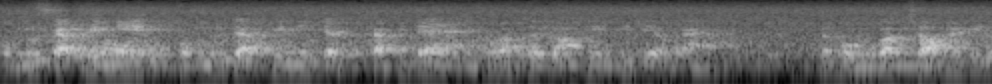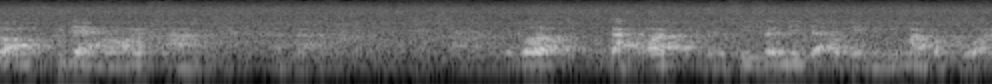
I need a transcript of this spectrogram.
ผมรู้จักเพลงนี้ ผมรู้จักเพลงนี้จากกับพี่แดงเพราะว่าเคยร้องเพลงที่เดียวกัน แล้วผมก็ชอบให้พี่ร้องพี่แดงร้องให้ฟังนะครับแล้วก็กะว่าเดี๋ยวซีซั่นนี้จะเอาเพลงนี้มาประกวด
